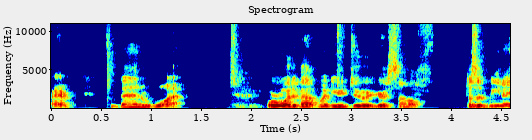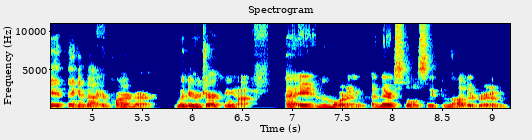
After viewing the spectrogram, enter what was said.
right? Then what? Or what about when you do it yourself? Does it mean anything about your partner? when you're jerking off at eight in the morning and they're still asleep in the other room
